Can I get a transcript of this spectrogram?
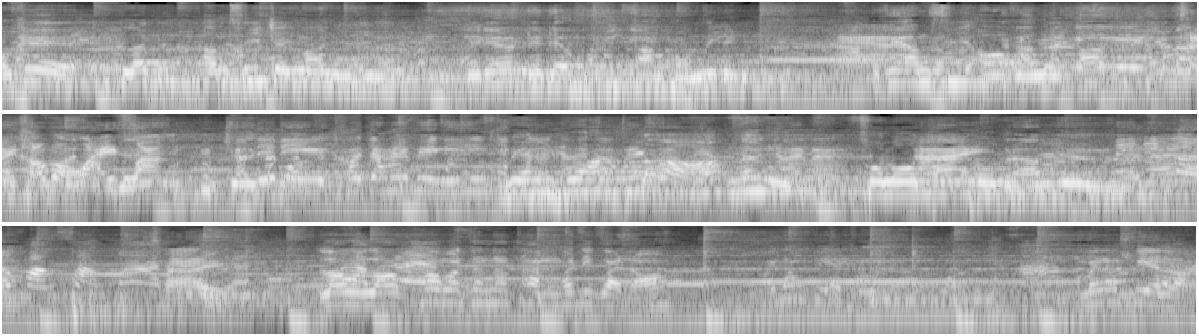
โอเค แล้วอัมซีเจมันอยู่ไหนเดี๋ยวเดี๋ยวเดี๋ยวฟังผมนิดนึง โอเคอัมซีออกมาเลยอ่เขาบอกว่าให้ฟังดีๆเขาจะให้เพลงนี้จริงๆเวียนวันนั่งโฟโลนั่งโปรแกรมยืมไม่ได้เกินความสามารถ ใช่ เราเราเข้าวัฒนธรรมเขาดีกว่าเนาะ ไม่ต้องเปลี่ยนไม่ต้องเปลี่ยนหรอก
